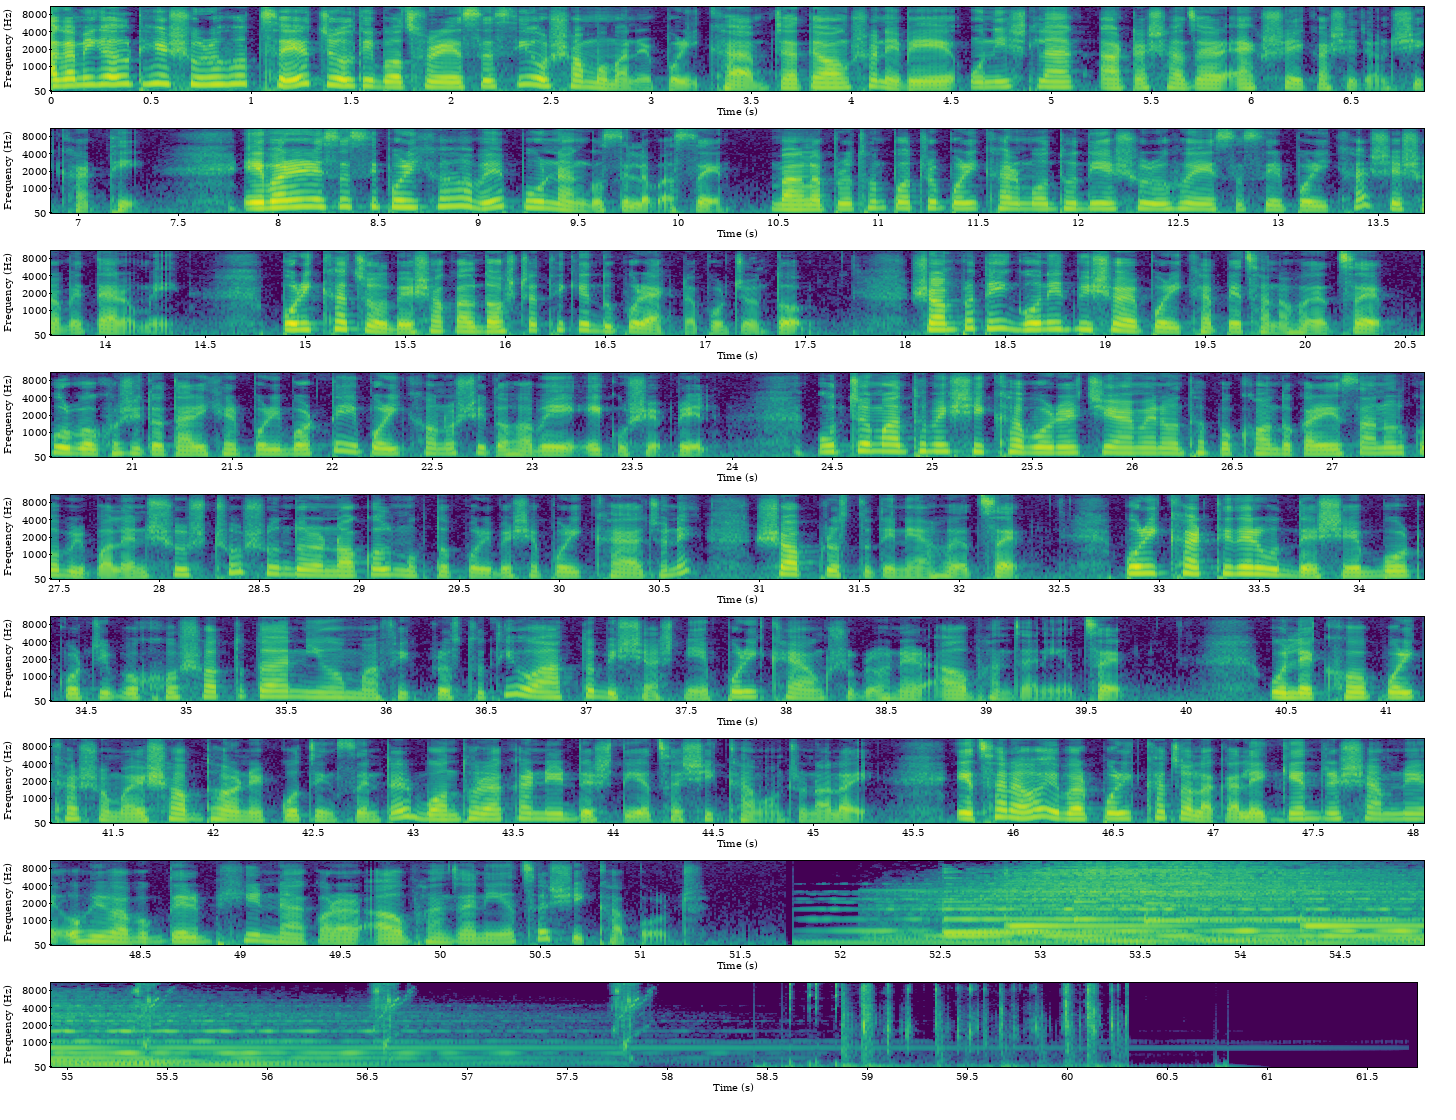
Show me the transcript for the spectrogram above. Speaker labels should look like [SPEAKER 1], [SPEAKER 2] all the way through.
[SPEAKER 1] আগামীকাল থেকে শুরু হচ্ছে চলতি বছরের এসএসসি ও সমমানের পরীক্ষা, যাতে অংশ নেবে উনিশ লাখ আটাশ হাজার একশো একাশি জন শিক্ষার্থী। এবারের এসএসসি পরীক্ষা হবে পূর্ণাঙ্গ সিলেবাসে। বাংলা প্রথম পত্র পরীক্ষার মধ্য দিয়ে শুরু হয়ে এসএসসির পরীক্ষা শেষ হবে তেরো মে। পরীক্ষা চলবে সকাল দশটা থেকে দুপুর একটা পর্যন্ত। সম্প্রতি গণিত বিষয়ের পরীক্ষা পেছানো হয়েছে। পূর্ব ঘোষিত তারিখের পরিবর্তে এই পরীক্ষা অনুষ্ঠিত হবে একুশ এপ্রিল। উচ্চ মাধ্যমিক শিক্ষা বোর্ডের চেয়ারম্যান অধ্যাপক খন্দকার এসানুল কবির বলেন, সুষ্ঠু, সুন্দর ও নকল মুক্ত পরিবেশে পরীক্ষা আয়োজনে সব প্রস্তুতি নেওয়া হয়েছে। পরীক্ষার্থীদের উদ্দেশ্যে বোর্ড কর্তৃপক্ষ সততা নিয়ম, মাফিক প্রস্তুতি ও আত্মবিশ্বাস নিয়ে পরীক্ষায় অংশগ্রহণের আহ্বান জানিয়েছে। উল্লেখ্য, পরীক্ষার সময়ে সব ধরনের কোচিং সেন্টার বন্ধ রাখার নির্দেশ দিয়েছে শিক্ষা মন্ত্রণালয়। এছাড়াও এবার পরীক্ষা চলাকালে কেন্দ্রের সামনে অভিভাবকদের ভিড় না করার আহ্বান জানিয়েছে শিক্ষা বোর্ড।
